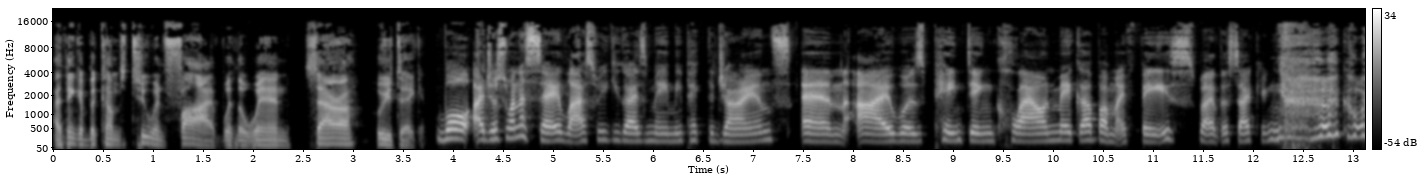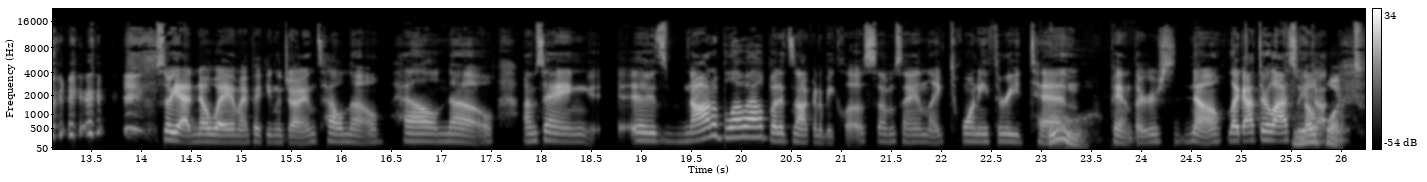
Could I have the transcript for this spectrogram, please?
I think it becomes two and five with a win. Sarah, who you taking? Well, I just want to say last week you guys made me pick the Giants and I was painting clown makeup on my face by the second quarter. So yeah, no way am I picking the Giants. Hell no. Hell no. I'm saying it's not a blowout, but it's not going to be close. So I'm saying like 23-10 Panthers. No, like after last week, no uh, points.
